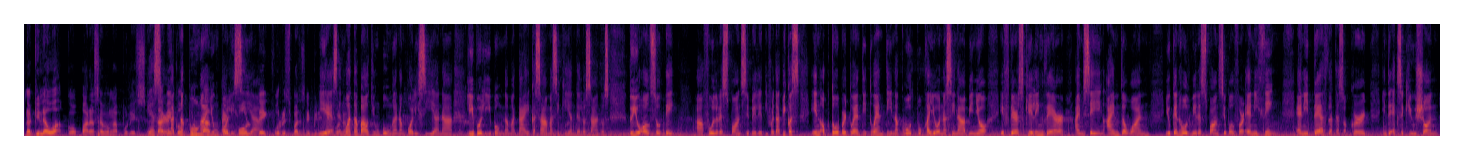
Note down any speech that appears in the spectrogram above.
na ginawa ko para sa mga pulis. Yes, sir. Sabi At ko, nagbunga "Purtat, yung I full polisiya." take full responsibility Yes, and that. what about yung bunga ng polisiya na libo-libong namatay kasama si Kian de los Santos? Do you also take uh, full responsibility for that? Because in October 2020, na-quote po kayo na sinabi nyo, if there's killing there, I'm saying I'm the one. You can hold me responsible for anything, any death that has occurred in the execution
